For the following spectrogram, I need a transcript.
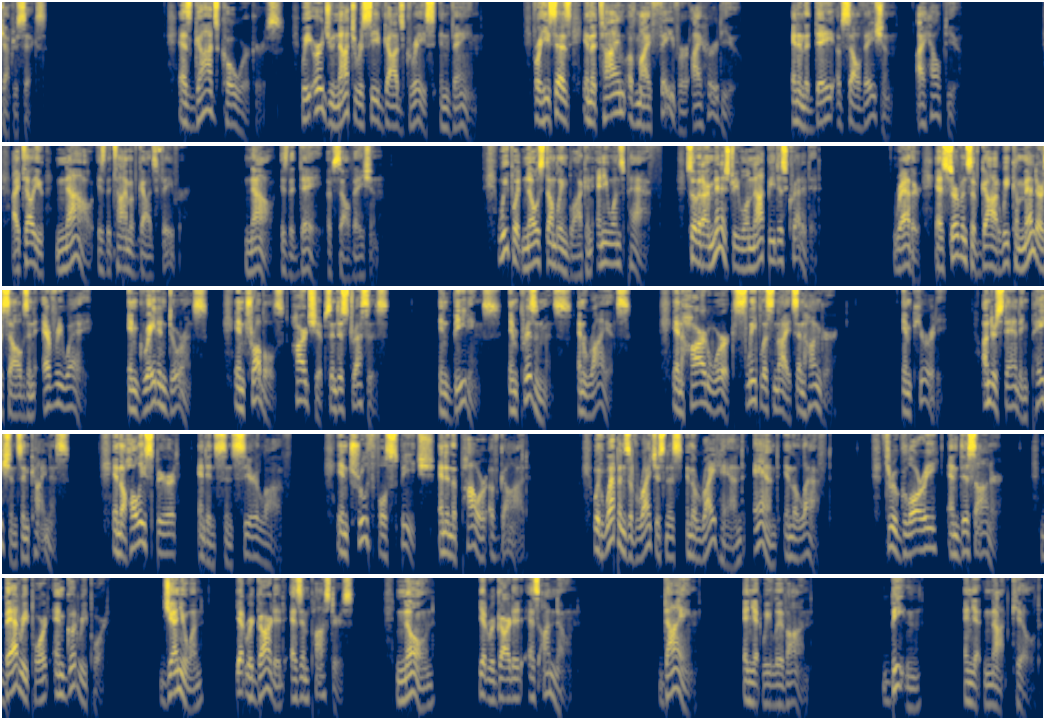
chapter 6 as god's co-workers we urge you not to receive god's grace in vain. For he says in the time of my favor i heard you and in the day of salvation i helped you. I tell you now is the time of god's favor. Now is the day of salvation. We put no stumbling block in anyone's path so that our ministry will not be discredited rather as servants of god we commend ourselves in every way in great endurance in troubles hardships and distresses in beatings imprisonments and riots in hard work sleepless nights and hunger in purity understanding patience and kindness in the holy spirit and in sincere love in truthful speech and in the power of god with weapons of righteousness in the right hand and in the left through glory and dishonor bad report and good report genuine yet regarded as impostors known yet regarded as unknown dying and yet we live on beaten and yet not killed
